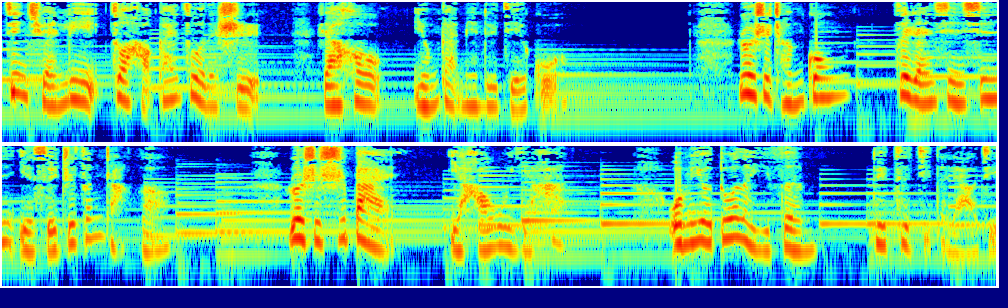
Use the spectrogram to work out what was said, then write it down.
尽全力做好该做的事，然后勇敢面对结果。若是成功，自然信心也随之增长了；若是失败，也毫无遗憾。我们又多了一份对自己的了解。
